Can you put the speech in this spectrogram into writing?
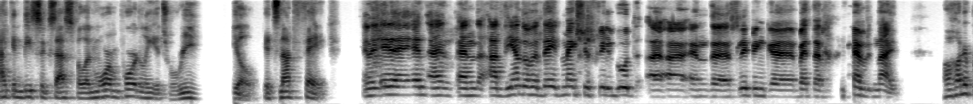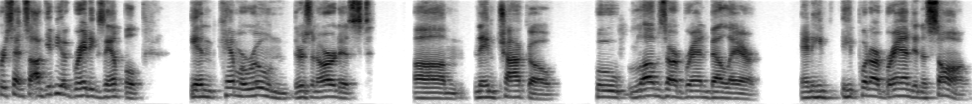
I can be successful, and more importantly, it's real. It's not fake. And, and and and at the end of the day, it makes you feel good uh, uh, and uh, sleeping uh, better every night. A hundred percent. So I'll give you a great example. In Cameroon, there's an artist um, named Chaco who loves our brand Belaire, and he he put our brand in a song,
